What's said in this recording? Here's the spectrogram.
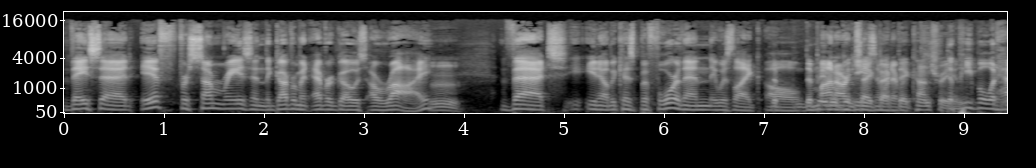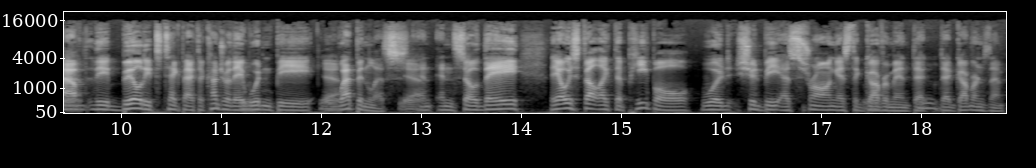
they said if for some reason the government ever goes awry, that you know because before then it was like oh the can monarchies and back whatever. their country The and- people would have the ability to take back their country. They wouldn't be Yeah. weaponless, Yeah. and and so they they always felt like the people would should be as strong as the government that Mm. that governs them.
